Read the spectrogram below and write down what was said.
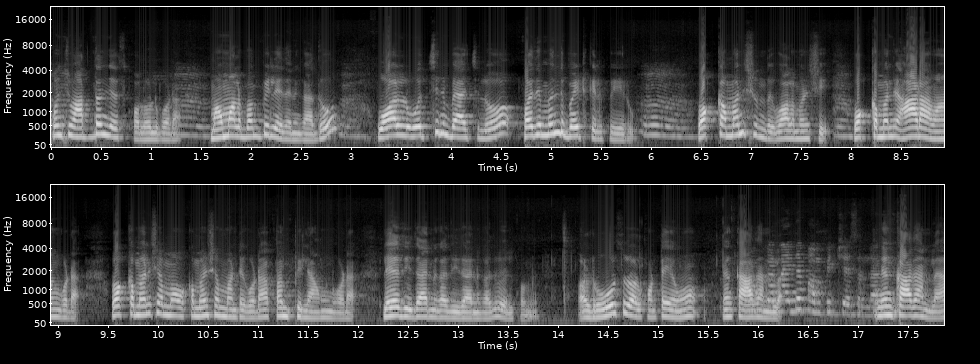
కొంచెం అర్థం చేసుకోవాలి వాళ్ళు కూడా. మమ్మల్ని పంపించలేదని కాదు. వాళ్ళు వచ్చిన బ్యాచ్లో పది మంది బయటకు వెళ్ళిపోయారు. ఒక్క మనిషి ఉంది వాళ్ళ మనిషి. ఒక్క మనిషి ఆడామా కూడా. ఒక్క మనిషి అమ్మ ఒక్క మనిషి అమ్మ అంటే కూడా పంపిలే ఆమెను కూడా. లేదు ఇదాన్ని కాదు ఇదాన్ని కాదు వెళ్ళిపోమని. వాళ్ళ రూల్స్ వాళ్ళకి ఉంటాయేమో నేను కాదనలా. నేను కాదనలా.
